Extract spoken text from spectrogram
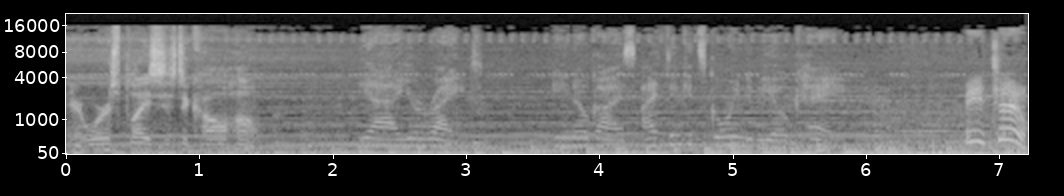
There are worse places to call home. Yeah, you're right. You know, guys, I think it's going to be okay. Me too.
